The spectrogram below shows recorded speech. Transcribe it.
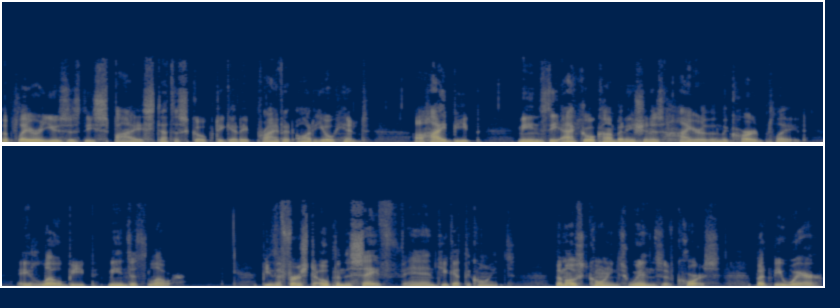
the player uses the spy stethoscope to get a private audio hint. A high beep means the actual combination is higher than the card played. A low beep means it's lower. Be the first to open the safe, and you get the coins. The most coins wins, of course, but beware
